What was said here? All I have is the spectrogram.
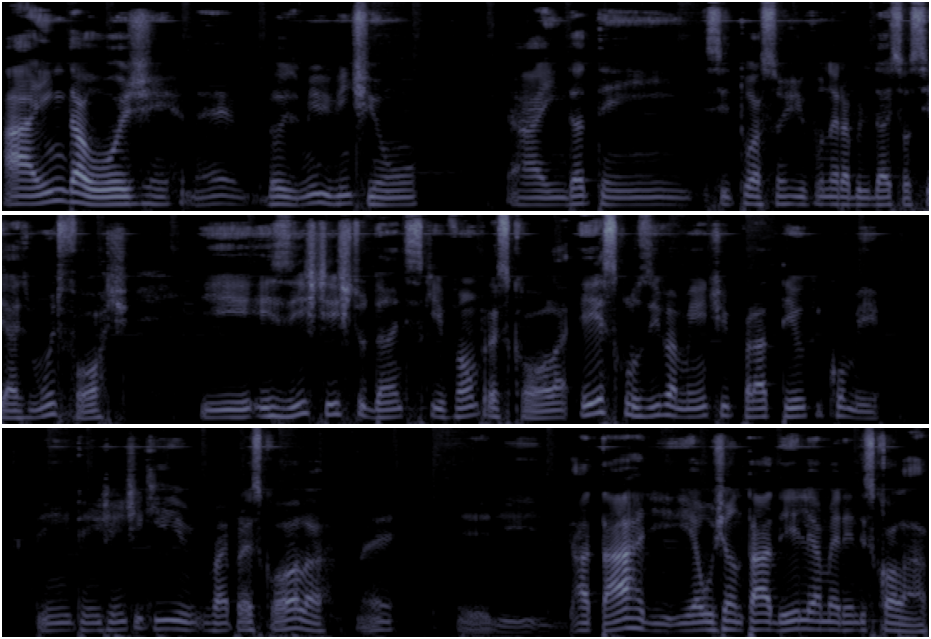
Ainda hoje, né, 2021, ainda tem situações de vulnerabilidade sociais muito forte e existe estudantes que vão para a escola exclusivamente para ter o que comer. Tem, tem gente que vai para a escola, né, ele, à tarde e é o jantar dele é a merenda escolar.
